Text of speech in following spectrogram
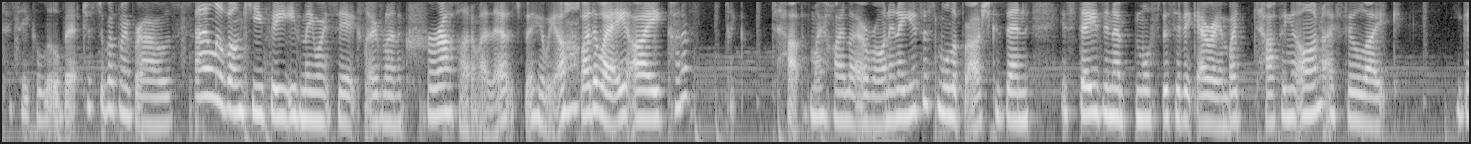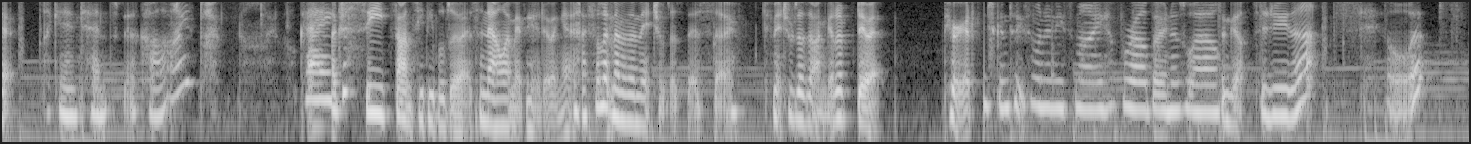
to take a little bit just above my brows little bit on Cupid, even though you won't see it because I overline the crap out of my lips, but here we are. By the way, I kind of like tap my highlighter on and I use a smaller brush because then it stays in a more specific area and by tapping it on, I feel like you get like an intense bit of colour. I okay? I just see fancy people do it, so now I'm over here doing it. I feel like Member Mitchell does this, so if Mitchell does it, I'm gonna do it. Period. I'm just gonna take some underneath my brow bone as well. Forgot to do that. Whoops.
